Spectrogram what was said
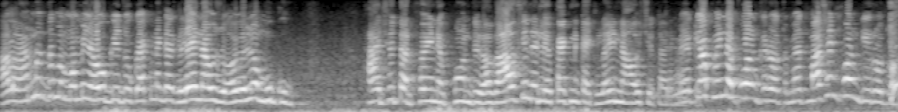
હાલો એમ ને તમે મમ્મી આવું કીધું કાંઈક ને કાંઈક લઈને આવજો. હવે લો મૂકું. હા છું તાર ફઈને ફોન કર્યો હવે આવશે ને એટલે કાંઈક ને કાંઈક લઈને આવશે તારે. મેં ક્યાં ફઈને ફોન કર્યો હતો? મેં માસીને ફોન કર્યો તો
